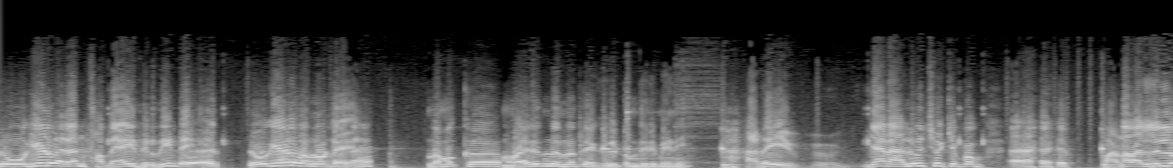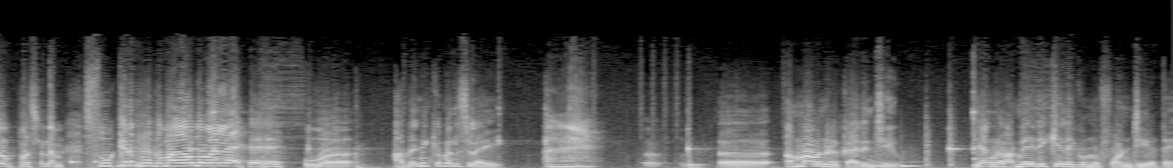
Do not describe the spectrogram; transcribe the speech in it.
രോഗികൾ വരാൻ സമയമായി ധൃതിണ്ടേ രോഗികൾ വന്നോട്ടെ. നമുക്ക് മരുന്ന് എന്നത്തേക്ക് കിട്ടും തിരുമേനി? അതെ ഞാൻ ആലോചിച്ച് നോക്കിയപ്പം പണമല്ലല്ലോ പ്രശ്നം. സൂക്കരഭേദമാകാന്നുള്ളല്ലേ ഉവ്വ് അതെനിക്ക് മനസ്സിലായി. അമ്മ അമ്മാവനൊരു കാര്യം ചെയ്യും. ഞങ്ങൾ അമേരിക്കയിലേക്ക് ഒന്ന് ഫോൺ ചെയ്യട്ടെ.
